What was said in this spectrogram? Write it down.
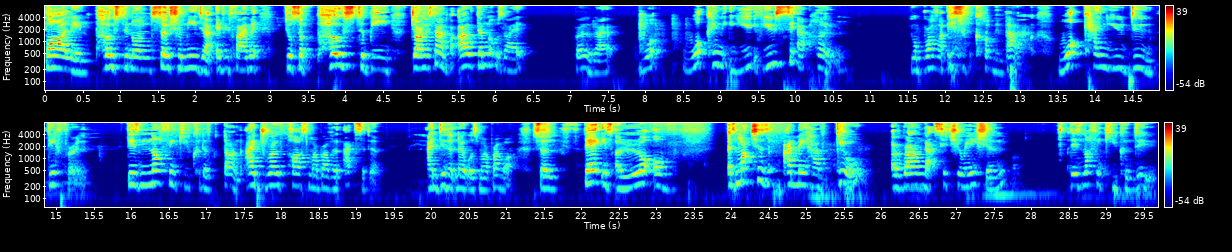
bawling, posting on social media every five minutes. You're supposed to be. Do you understand? But I them lot was like, bro, like what? What can you? If you sit at home, your brother isn't coming back. What can you do different? There's nothing you could have done. I drove past my brother's accident and didn't know it was my brother. So there is a lot of, as much as I may have guilt around that situation, there's nothing you can do.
